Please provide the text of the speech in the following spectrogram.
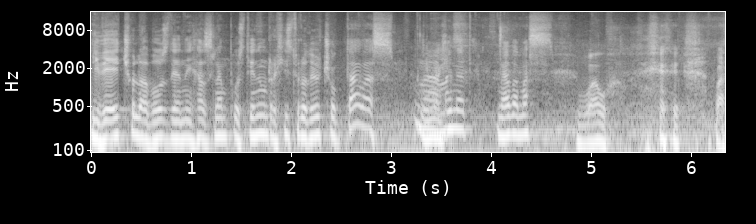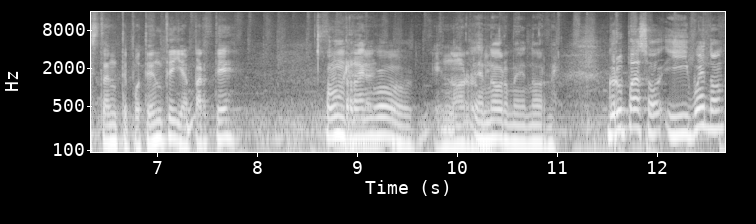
y de hecho la voz de Annie Haslam pues tiene un registro de ocho octavas. Imagínate, nada más. Wow, bastante potente y aparte un rango enorme, enorme. enorme. Grupazo. Y bueno,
